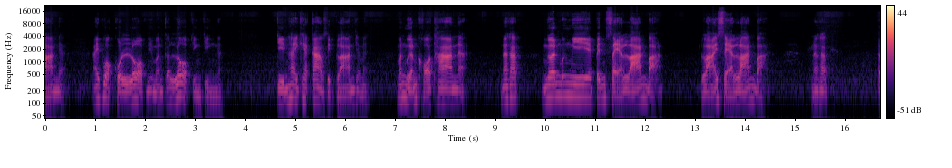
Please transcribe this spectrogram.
ล้านเนี่ย ไอ้พวกคนโลภนี่มันก็โลภจริงๆนะจีนให้แค่เก้าสิบล้านใช่ไหมมันเหมือนขอทานน่ะนะครับ เงินมึงมีเป็นแสนล้านบาท หลายแสนล้านบาทนะครับ เอ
